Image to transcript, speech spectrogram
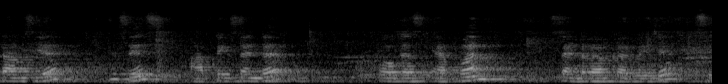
terms here, this is optic center, focus F1, center of curvature C.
